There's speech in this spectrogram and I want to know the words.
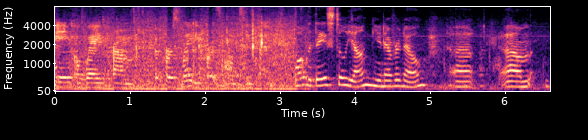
being away from the First Lady for as long as he's been? Well, the day's still young. You never know. Uh, um,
